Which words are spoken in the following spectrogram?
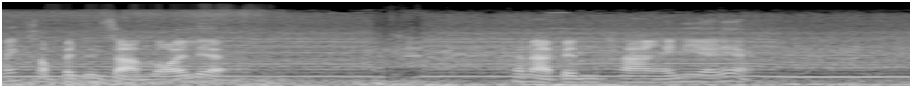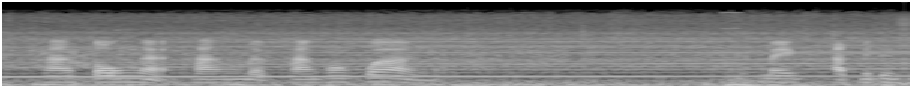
ไม่ขับไปถึง 300 เลยขนาดเป็นทางไอ้เนี่ยเนี่ย ทางตรงอะทางแบบทางกว้างๆไม่อัดไม่ถึง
